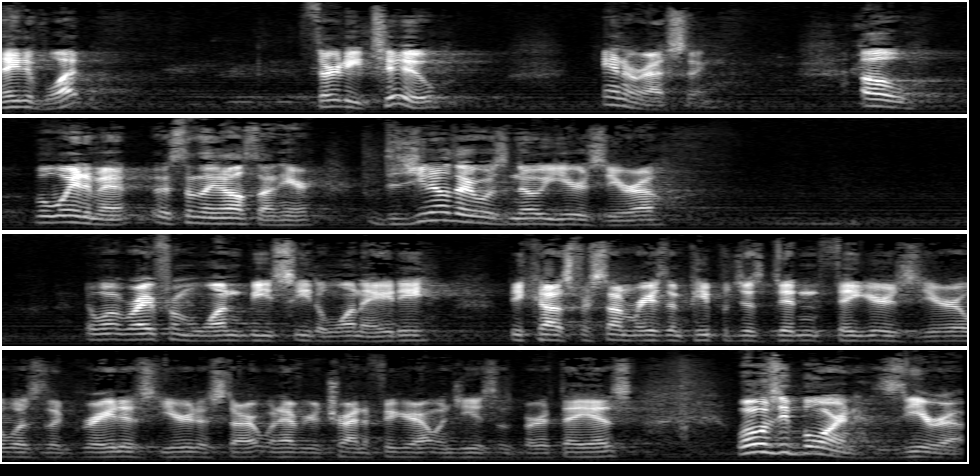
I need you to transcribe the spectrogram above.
Negative what? 32. Interesting. Oh, but wait a minute. There's something else on here. Did you know there was no year zero? It went right from 1 BC to 180 because for some reason people just didn't figure zero was the greatest year to start whenever you're trying to figure out when Jesus' birthday is. When was he born? Zero.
